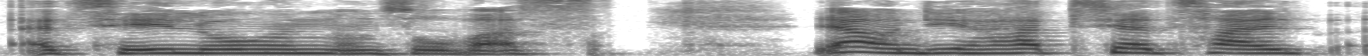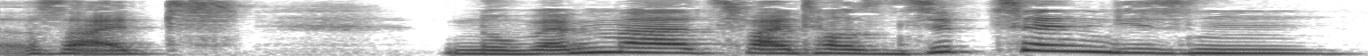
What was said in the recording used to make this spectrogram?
Erzählungen und sowas. Ja, und die hat jetzt halt seit November 2017 diesen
